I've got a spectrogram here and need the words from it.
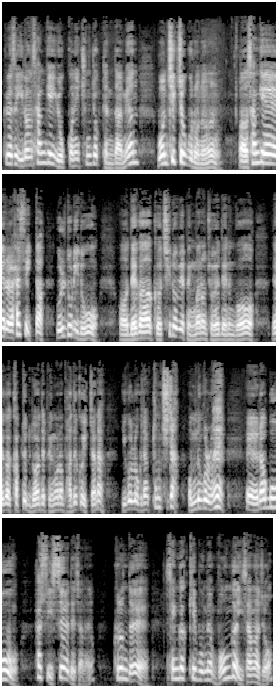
그래서 이런 상계 요건이 충족된다면 원칙적으로는 어, 상계를 할 수 있다. 을돌이도 어, 내가 그 치료비 100만 원 줘야 되는 거 내가 갑자기 너한테 100만 원 받을 거 있잖아. 이걸로 그냥 퉁치자. 없는 걸로 해. 예, 라고 할 수 있어야 되잖아요. 그런데 생각해 보면 뭔가 이상하죠?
